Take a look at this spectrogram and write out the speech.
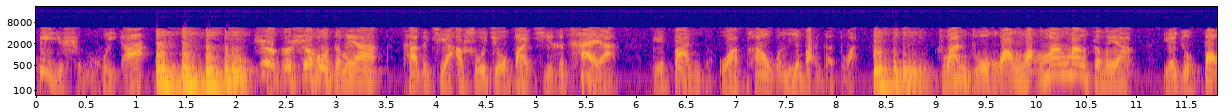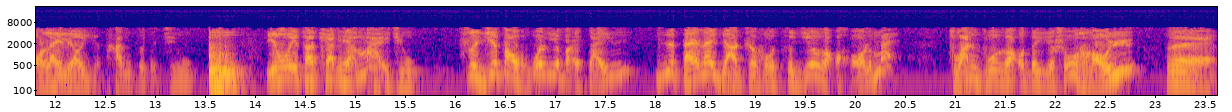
荜生辉啊。这个时候怎么样？他的家属就把几个菜呀给绊着，往堂屋里边个端。专诸慌慌忙忙怎么样？也就抱来了一坛子的酒，因为他天天卖酒，自己到湖里边逮鱼，鱼逮来家之后，自己熬好了卖。专诸熬的一手好鱼，哎，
